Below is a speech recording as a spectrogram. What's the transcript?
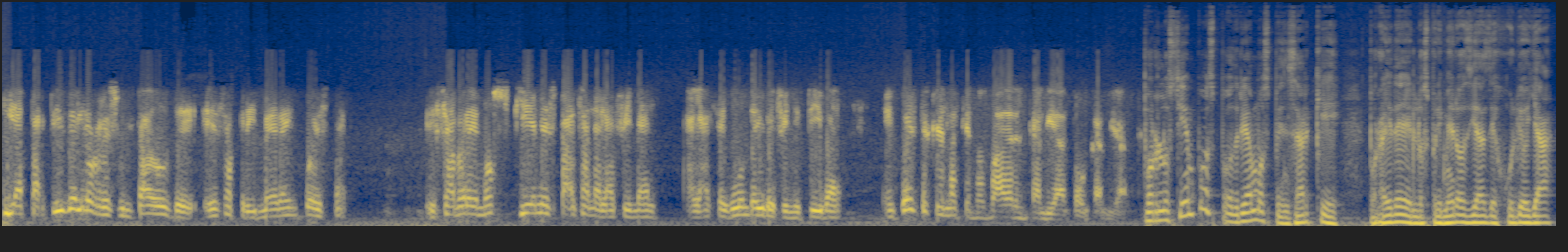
Y a partir de los resultados de esa primera encuesta, eh, sabremos quiénes pasan a la final, a la segunda y definitiva encuesta, que es la que nos va a dar el candidato o candidato. Por los tiempos, podríamos pensar que por ahí de los primeros días de julio ya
